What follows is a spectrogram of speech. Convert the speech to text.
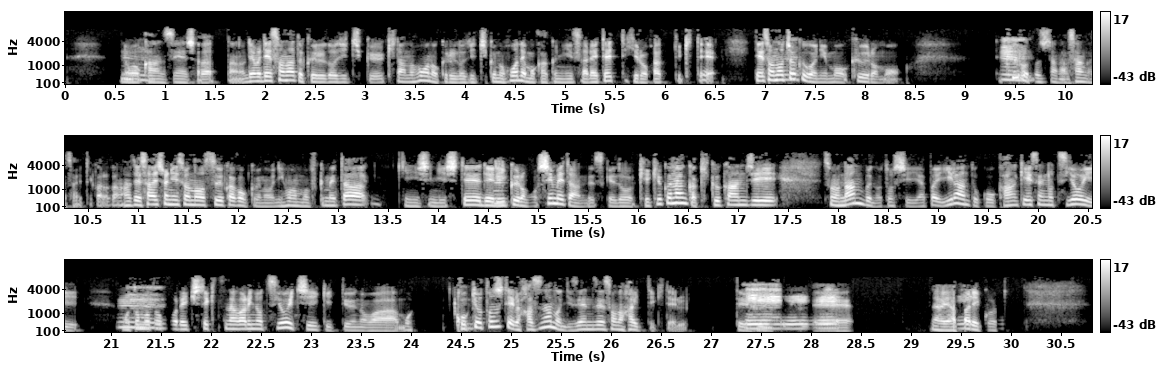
の感染者だったので、で、その後クルド自治区、北の方のクルド自治区の方でも確認されてって広がってきて、で、その直後にもう空路も、うん空路閉じたのは3月入ってからかな。で、最初にその数カ国の日本も含めた禁止にして、で、うん。陸路も閉めたんですけど、結局なんか聞く感じ、その南部の都市、やっぱりイランとこう関係性の強い、もともとこう歴史的つながりの強い地域っていうのは、もう国境閉じてるはずなのに全然その入ってきてるっていうふうにへで、だからやっぱりこう、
